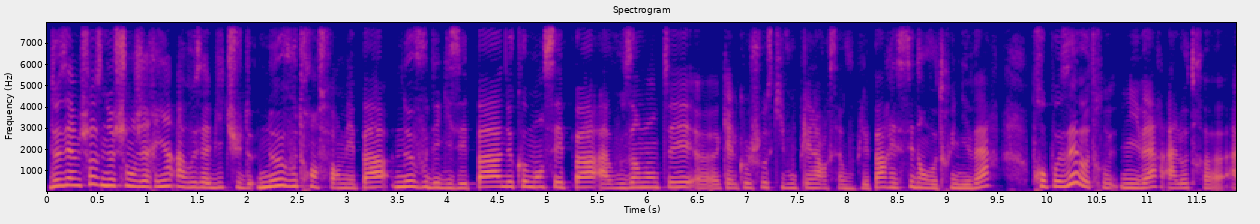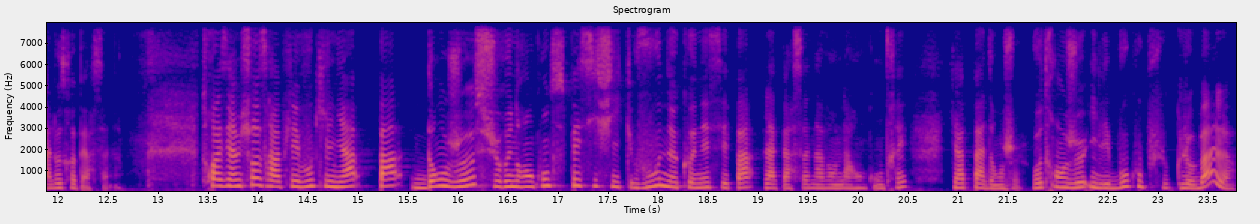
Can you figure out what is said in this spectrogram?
Deuxième chose, ne changez rien à vos habitudes. Ne vous transformez pas, ne vous déguisez pas, ne commencez pas à vous inventer euh, quelque chose qui vous plairait alors que ça ne vous plaît pas. Restez dans votre univers. Proposez votre univers à l'autre personne. Troisième chose, rappelez-vous qu'il n'y a pas d'enjeu sur une rencontre spécifique. Vous ne connaissez pas la personne avant de la rencontrer. Il n'y a pas d'enjeu. Votre enjeu, il est beaucoup plus global.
